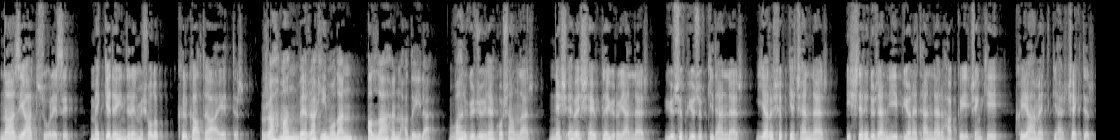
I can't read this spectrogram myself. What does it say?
Naziat suresi Mekke'de indirilmiş olup 46 ayettir. Rahman ve Rahim olan Allah'ın adıyla. Var gücüyle koşanlar, neşe ve şevkle yürüyenler, yüzüp yüzüp gidenler, yarışıp geçenler, işleri düzenleyip yönetenler hakkı için ki kıyamet gerçektir.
